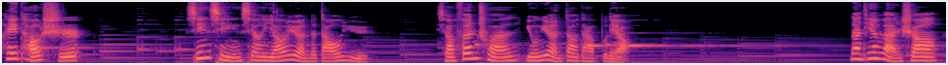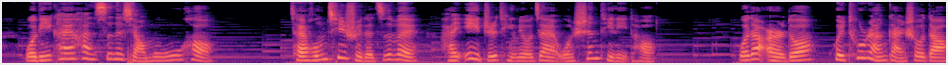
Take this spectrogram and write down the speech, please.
黑桃石，星星像遥远的岛屿，小帆船永远到达不了。那天晚上，我离开汉斯的小木屋后，彩虹汽水的滋味还一直停留在我身体里头。我的耳朵会突然感受到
